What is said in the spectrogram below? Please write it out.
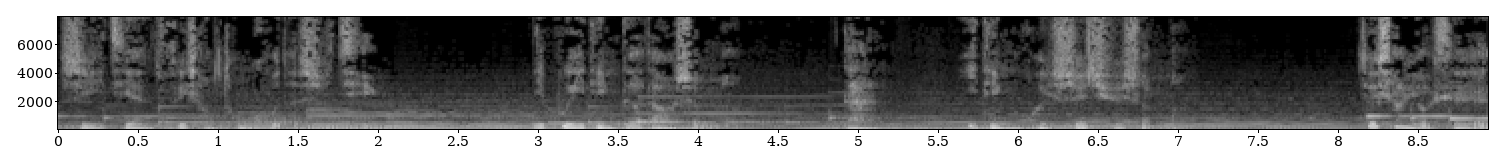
是一件非常痛苦的事情，你不一定得到什么，但一定会失去什么。就像有些人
